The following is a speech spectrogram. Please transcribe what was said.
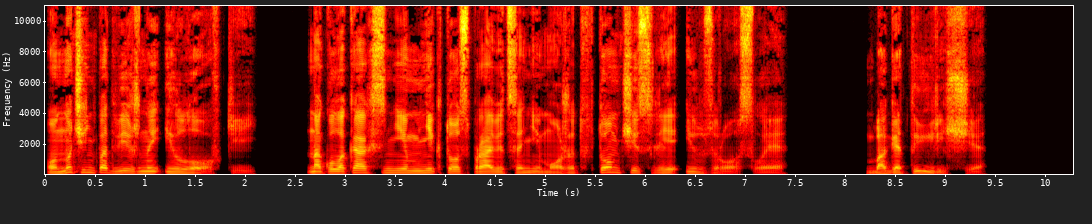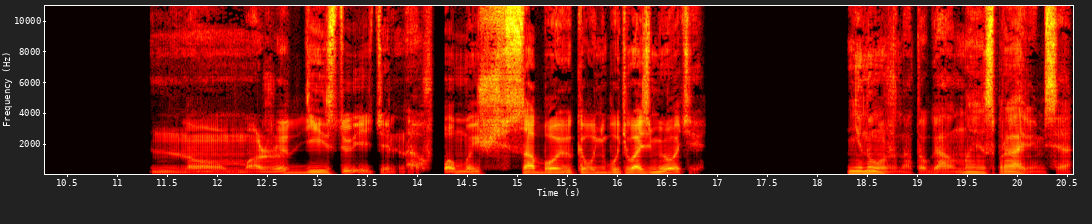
он очень подвижный и ловкий. На кулаках с ним никто справиться не может, в том числе и взрослые. Богатырище. «Ну, может, действительно, в помощь с собой кого-нибудь возьмете?» «Не нужно, Тугал, мы справимся».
